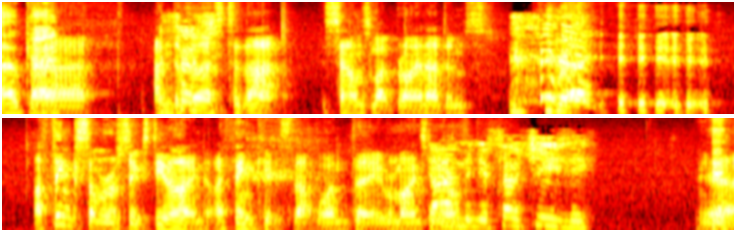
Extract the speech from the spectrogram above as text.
Okay, Uh, and the verse to that sounds like Bryan Adams. right. I think Summer of '69. I think it's that one that it reminds me of. Diamond me is so cheesy. Yeah,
